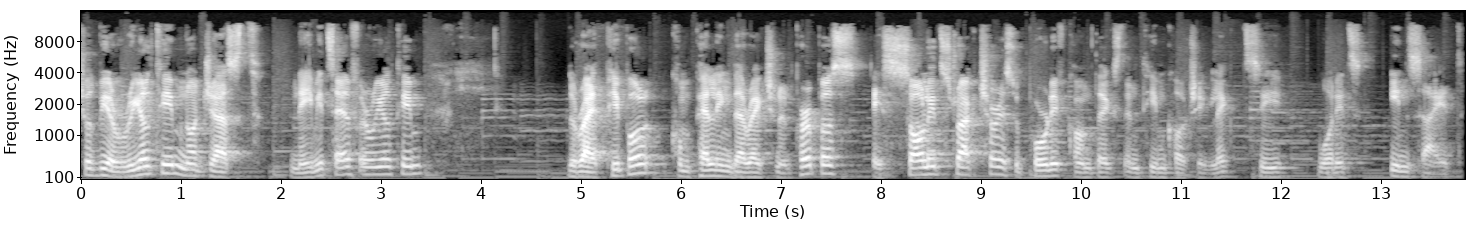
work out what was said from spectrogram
should be a real team, not just name itself a real team. The right people, compelling direction and purpose, a solid structure, a supportive context, and team coaching. Let's see what it's inside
